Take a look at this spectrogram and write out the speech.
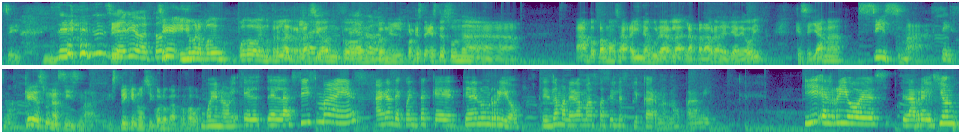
Sí. Sí, es en Sí. serio. todo- Sí, y yo me lo puedo, puedo encontrar la relación con, con el. Porque este- esto es una. Ah, va- vamos a, a inaugurar la, la palabra del día de hoy, que se llama cisma. Cisma. ¿Qué es una cisma? Explíquenos, psicóloga, por favor. Bueno, el, el- la cisma es, hagan de cuenta que tienen un río. Es la manera más fácil de explicarlo, ¿no? Para mí. Y el río es la religión,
